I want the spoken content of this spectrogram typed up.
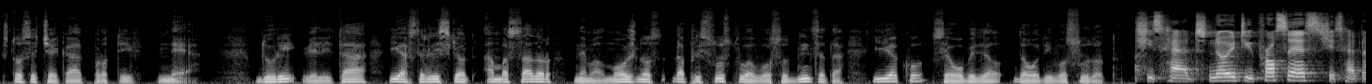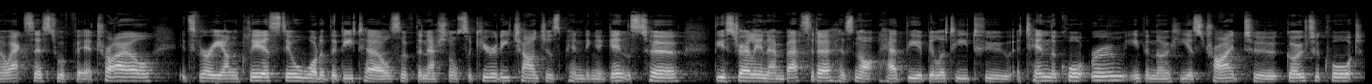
што се чекаат против неа. Дури, вели таа, и австралискиот амбасадор немал можност да присуствува во судницата, иако се обидел да оди во судот. She's had no due process, she's had no access to a fair trial. It's very unclear still what are the details of the national security charges pending against her. The Australian ambassador has not had the ability to attend the courtroom, even though he has tried to go to court.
